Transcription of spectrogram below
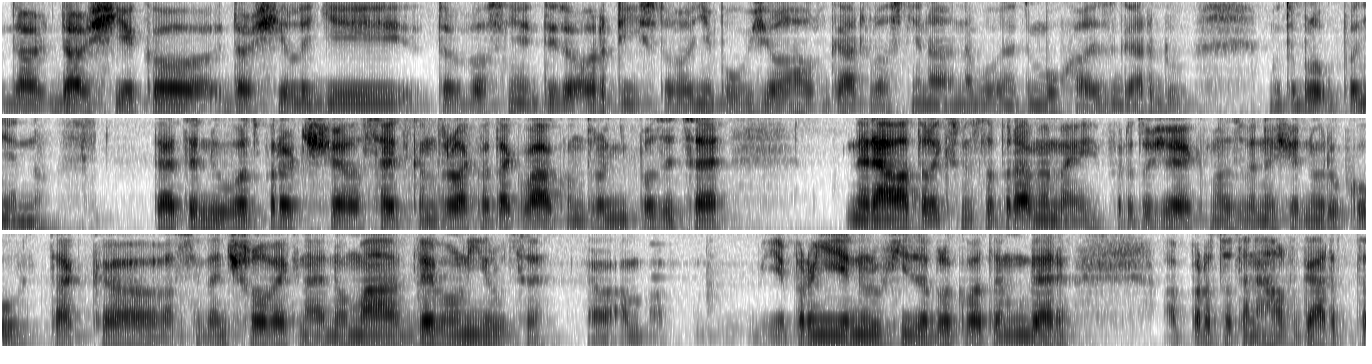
dal, další, jako, další lidi, to vlastně tyto Ortiz to hodně používal halfguard vlastně na, nebo na ten bouchali z gardu, mu to bylo úplně jedno. To je ten důvod, proč side control jako taková kontrolní pozice nedává tolik smysl pro MMA, protože jakmile zvedneš jednu ruku, tak uh, vlastně ten člověk najednou má dvě volné ruce. Jo, a je pro ně jednoduchý zablokovat ten úder a proto ten halfguard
